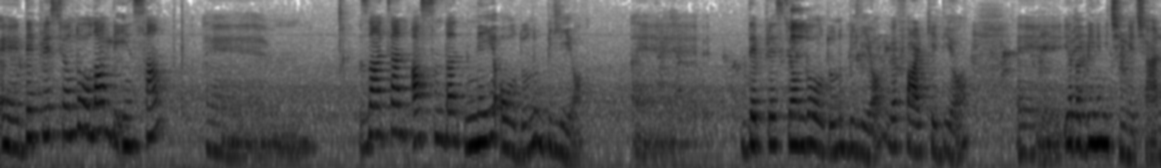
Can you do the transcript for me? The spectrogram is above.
E, depresyonda olan bir insan e, zaten aslında neyi olduğunu biliyor depresyonda olduğunu biliyor ve fark ediyor. E, ya da benim için geçerli.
